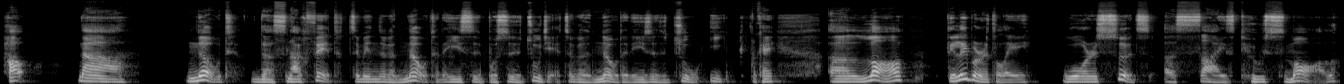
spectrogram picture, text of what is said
好，那 note the snug fit 这边这个 note 的意思不是注解，这个 note 的意思是注意。OK，呃、uh,，Law deliberately wore suits a size too small.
